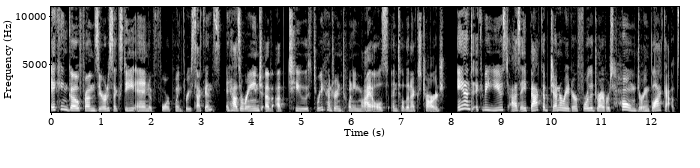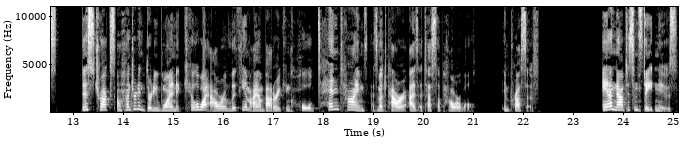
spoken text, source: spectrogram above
It can go from 0 to 60 in 4.3 seconds. It has a range of up to 320 miles until the next charge, and it can be used as a backup generator for the driver's home during blackouts. This truck's 131 kilowatt hour lithium ion battery can hold 10 times as much power as a Tesla Powerwall impressive. And now to some state news.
